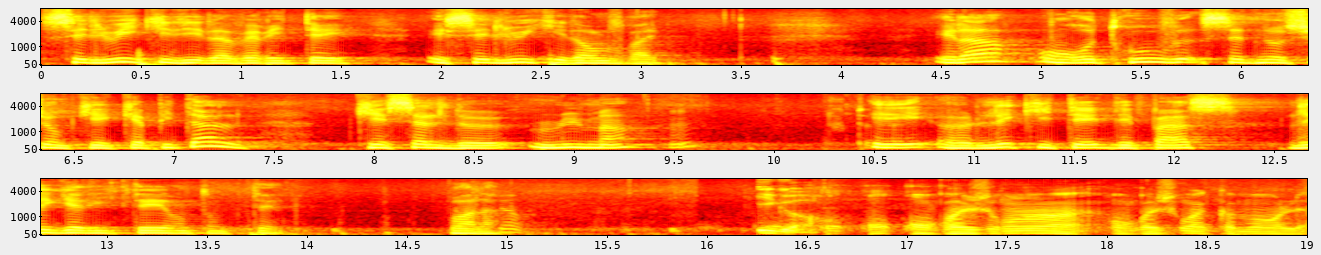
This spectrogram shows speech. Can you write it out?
c'est lui qui dit la vérité et c'est lui qui est dans le vrai. Et là, on retrouve cette notion qui est capitale, qui est celle de l'humain, et euh, l'équité dépasse l'égalité en tant que telle. Voilà. Igor. On, on rejoint, on rejoint comment le-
